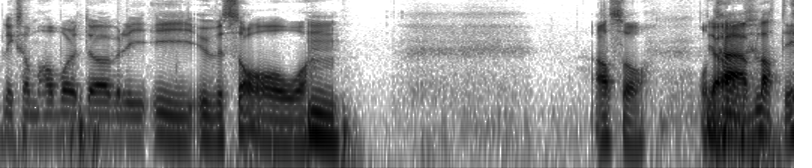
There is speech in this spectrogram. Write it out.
liksom har varit över i, i USA och Mm. alltså och Ja. tävlat i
